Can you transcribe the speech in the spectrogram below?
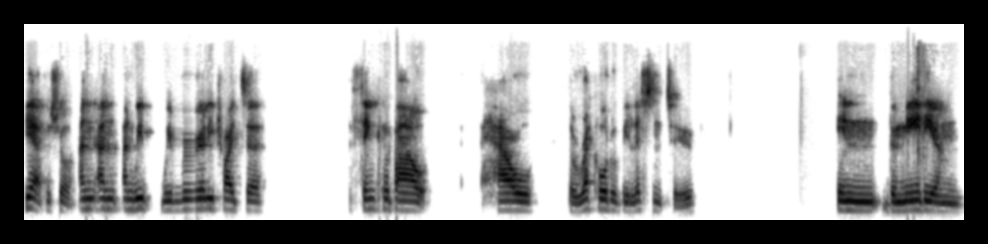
Yeah, for sure. And and and we we really tried to think about how the record would be listened to in the medium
